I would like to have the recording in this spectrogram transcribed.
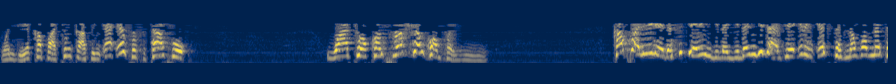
wanda ya kafa tun kafin ƴaƴansa su taso. Wato construction company. Kamfani ne da suke yin gine-ginen gidaje irin estate na gwamnati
